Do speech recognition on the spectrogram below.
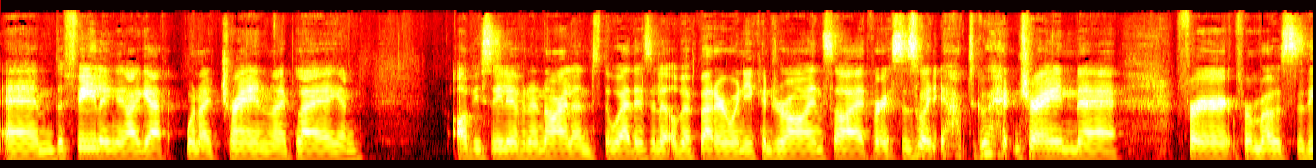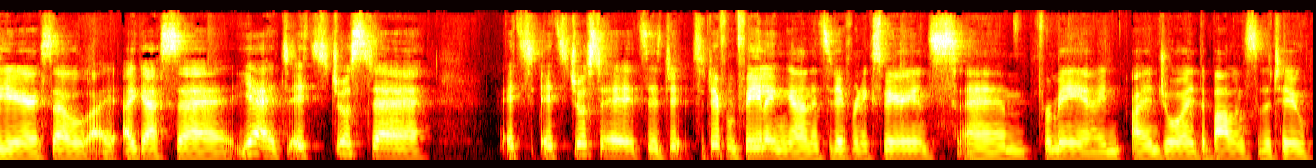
um, the feeling I get when I train and I play and obviously living in Ireland, the weather's a little bit better when you can draw inside versus when you have to go out and train uh, for for most of the year. So I, I guess uh, yeah, it's it's just. Uh, it's it's just a, it's a it's a different feeling and it's a different experience. Um, for me, I I enjoy the balance of the two.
